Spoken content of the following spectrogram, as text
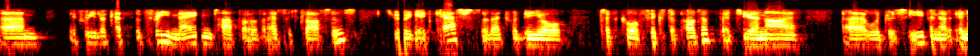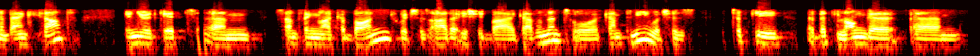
um, if we look at the three main type of asset classes, you would get cash, so that would be your typical fixed deposit that you and I uh, would receive in a, in a bank account. Then you would get um, something like a bond, which is either issued by a government or a company, which is typically a bit longer um,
